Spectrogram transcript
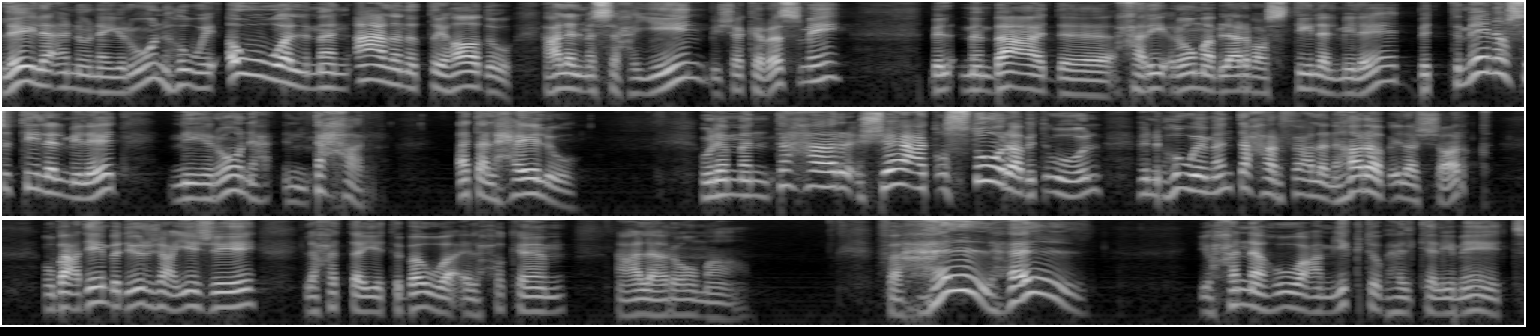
ليه؟ لأنه نيرون هو أول من أعلن اضطهاده على المسيحيين بشكل رسمي من بعد حريق روما بال 64 للميلاد. بال 68 للميلاد نيرون انتحر قتل حاله. ولما انتحر شاعت أسطورة بتقول إنه هو ما انتحر فعلا هرب إلى الشرق وبعدين بده يرجع يجي لحتى يتبوأ الحكم على روما. فهل هل يوحنا هو عم يكتب هالكلمات؟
